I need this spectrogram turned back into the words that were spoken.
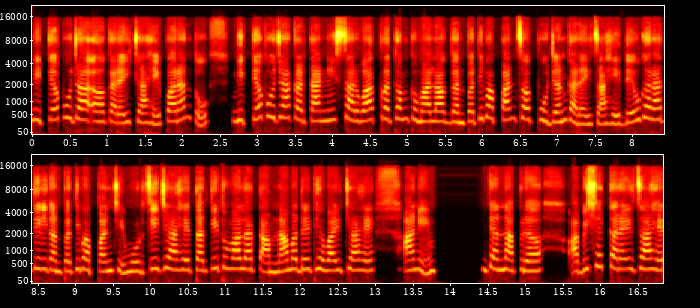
नित्यपूजा करायची आहे. परंतु नित्यपूजा करताना सर्वात प्रथम तुम्हाला गणपती बाप्पांचं पूजन करायचं आहे. देवघरातील गणपती बाप्पांची मूर्ती जी आहे तर ती तुम्हाला तामणामध्ये ठेवायची आहे. आणि त्यांना प्र अभिषेक करायचा आहे.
